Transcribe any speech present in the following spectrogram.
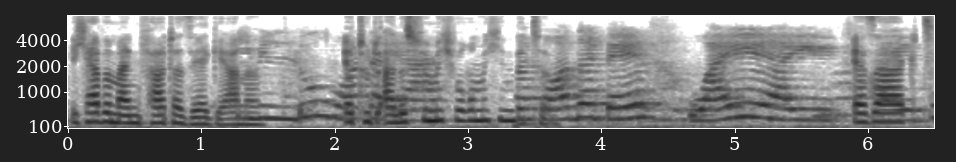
Ich habe meinen Vater sehr gerne. Er tut alles für mich, worum ich ihn bitte. Er sagt,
